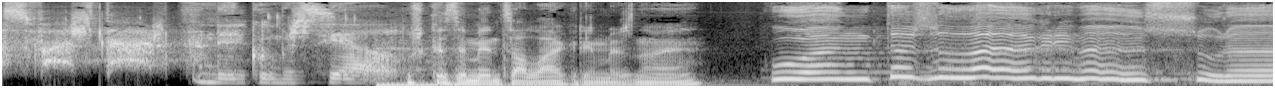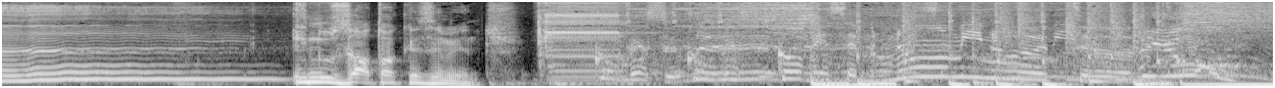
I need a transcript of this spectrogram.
se faz tarde na comercial. Os casamentos há lágrimas, não é? Quantas lágrimas chorei. E nos autocasamentos? Convença-me num minuto.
